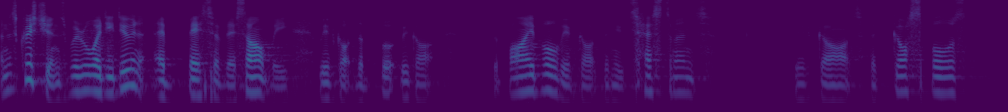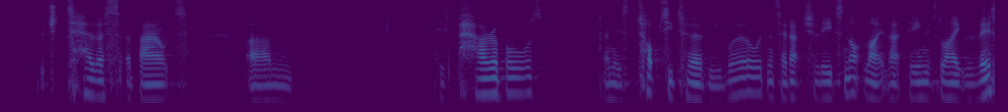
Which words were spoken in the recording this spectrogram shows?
And as Christians, we're already doing a bit of this, aren't we? We've got the book, we've got the Bible, we've got the New Testament, we've got the Gospels, which tell us about um, his parables and his topsy turvy world and said, actually, it's not like that, Dean, it's like this.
